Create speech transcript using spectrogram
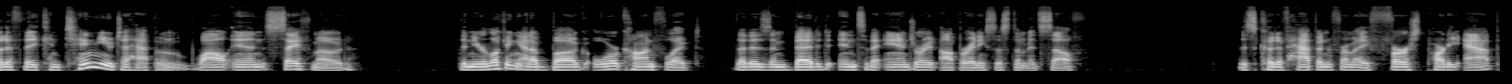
But if they continue to happen while in safe mode, then you're looking at a bug or conflict that is embedded into the Android operating system itself. This could have happened from a first party app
